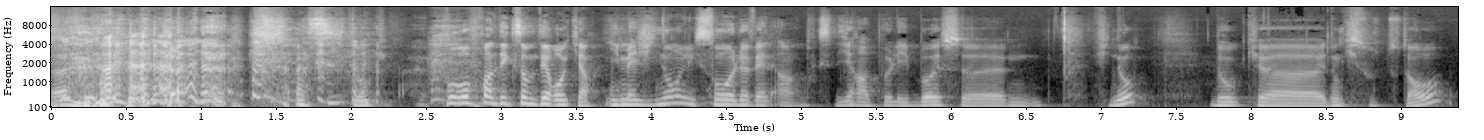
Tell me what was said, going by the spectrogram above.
Euh, Ainsi, donc, pour reprendre l'exemple des requins, imaginons ils sont au level 1, donc c'est-à-dire un peu les boss euh, finaux. Donc, euh, donc ils sont tout en haut.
